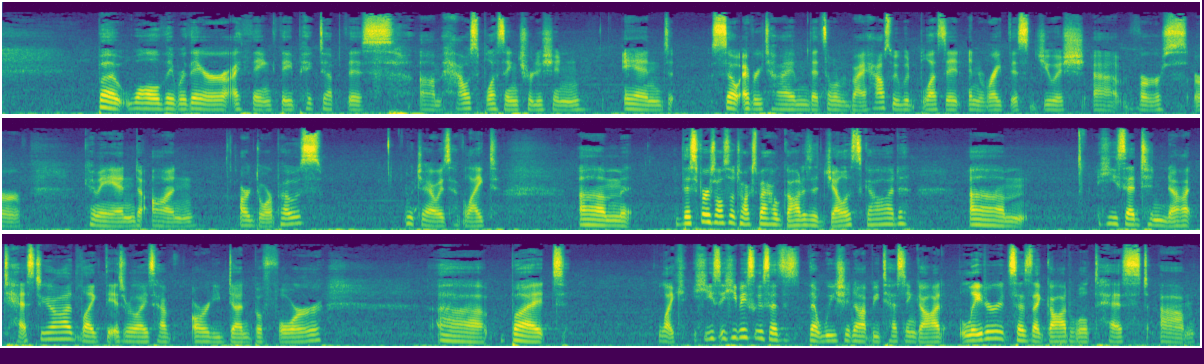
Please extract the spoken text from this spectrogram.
But while they were there, I think they picked up this um, house blessing tradition, and so every time that someone would buy a house, we would bless it and write this Jewish uh, verse or command on our doorposts, which I always have liked. Um, this verse also talks about how God is a jealous God. Um, he said to not test God like the Israelites have already done before. Uh, but like he's he basically says that we should not be testing God. Later it says that God will test um,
